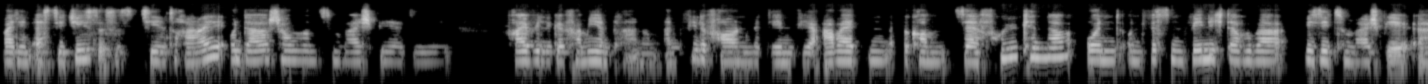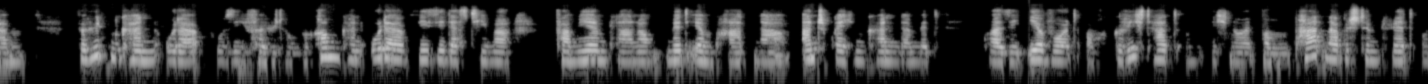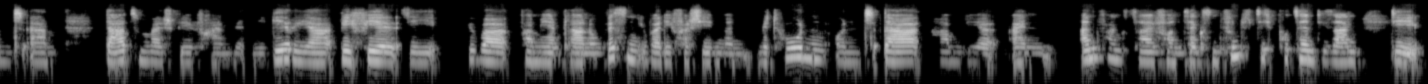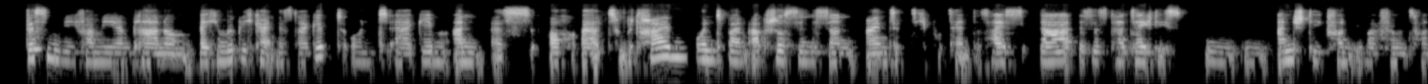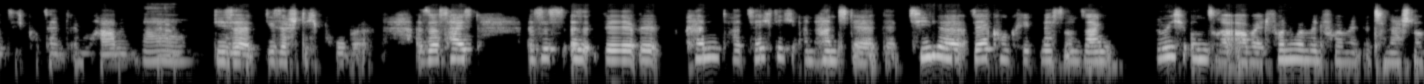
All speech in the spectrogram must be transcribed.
bei den SDGs ist es Ziel 3 und da schauen wir uns zum Beispiel die freiwillige Familienplanung an. Viele Frauen, mit denen wir arbeiten, bekommen sehr früh Kinder und, und wissen wenig darüber, wie sie zum Beispiel ähm, verhüten können oder wo sie Verhütung bekommen können oder wie sie das Thema Familienplanung mit ihrem Partner ansprechen können, damit quasi ihr Wort auch Gewicht hat und nicht nur vom Partner bestimmt wird. Und ähm, da zum Beispiel fragen wir Nigeria, wie viel sie über Familienplanung wissen, über die verschiedenen Methoden. Und da haben wir eine Anfangszahl von 56 Prozent, die sagen, die wissen, wie Familienplanung, welche Möglichkeiten es da gibt und äh, geben an, es auch äh, zu betreiben. Und beim Abschluss sind es dann 71 Prozent. Das heißt, da ist es tatsächlich ein, Anstieg von über 25 Prozent im Rahmen äh, wow. äh, dieser, dieser Stichprobe. Also das heißt, es ist, also wir, wir können tatsächlich anhand der, der Ziele sehr konkret messen und sagen, durch unsere Arbeit von Women for Women International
